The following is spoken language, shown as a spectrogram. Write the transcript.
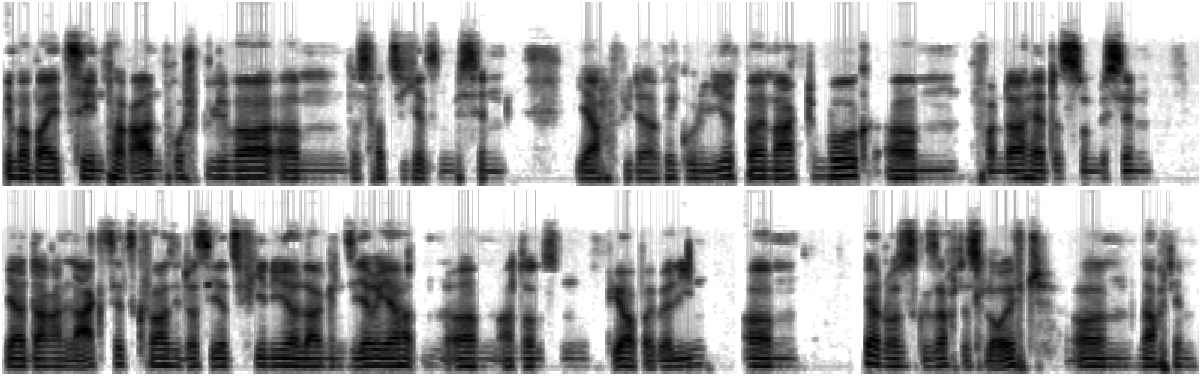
immer bei zehn Paraden pro Spiel war. Ähm, das hat sich jetzt ein bisschen ja wieder reguliert bei Magdeburg. Ähm, von daher das so ein bisschen ja daran lag es jetzt quasi, dass sie jetzt vier Niederlagen in Serie hatten. Ähm, ansonsten ja bei Berlin. Ähm, ja, du hast es gesagt, es läuft ähm, nach dem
